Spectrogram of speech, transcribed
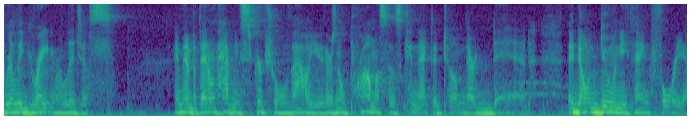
really great and religious. Amen. But they don't have any scriptural value. There's no promises connected to them. They're dead. They don't do anything for you.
